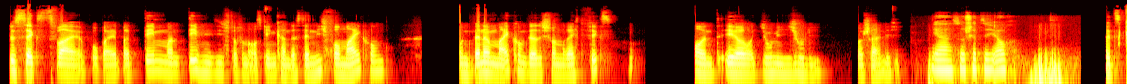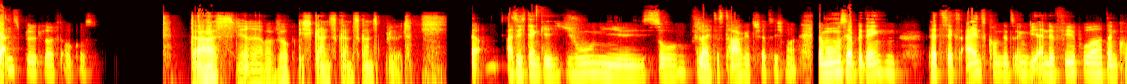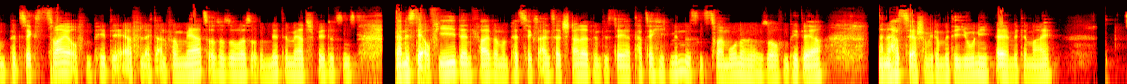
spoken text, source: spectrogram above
bis 6.2, wobei bei dem man definitiv davon ausgehen kann, dass der nicht vor Mai kommt. Und wenn er im Mai kommt, wäre das schon recht fix. Und eher Juni, Juli wahrscheinlich. Ja, so schätze ich auch. Wenn es ganz blöd läuft, August. Das wäre aber wirklich ganz, ganz, ganz blöd. Also ich denke, Juni ist so vielleicht das Target, schätze ich mal. Weil man muss ja bedenken, Patch 6.1 kommt jetzt irgendwie Ende Februar, dann kommt Patch 6.2 auf dem PTR, vielleicht Anfang März oder sowas oder Mitte März spätestens. Dann ist der auf jeden Fall, wenn man Patch 6.1 als Standard nimmt, ist der ja tatsächlich mindestens zwei Monate oder so auf dem PTR. Dann hast du ja schon wieder Mitte Juni, äh, Mitte Mai.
